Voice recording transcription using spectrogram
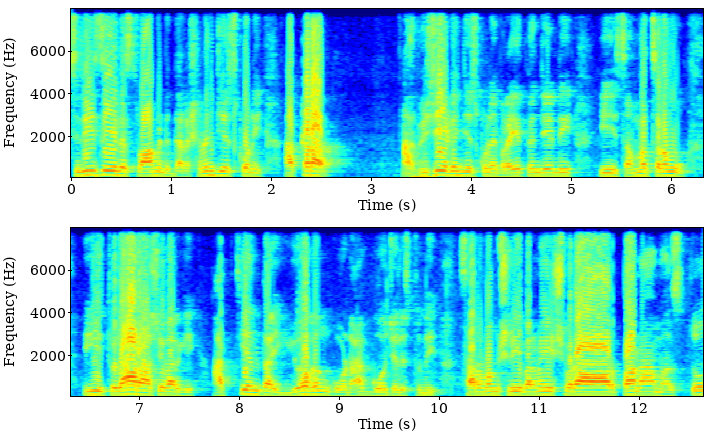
శ్రీశైల స్వామిని దర్శనం చేసుకొని అక్కడ అభిషేకం చేసుకునే ప్రయత్నం చేయండి. ఈ సంవత్సరము ఈ తులారాశి వారికి అత్యంత యోగం కూడా గోచరిస్తుంది. సర్వం శ్రీ పరమేశ్వరార్పణమస్తు.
